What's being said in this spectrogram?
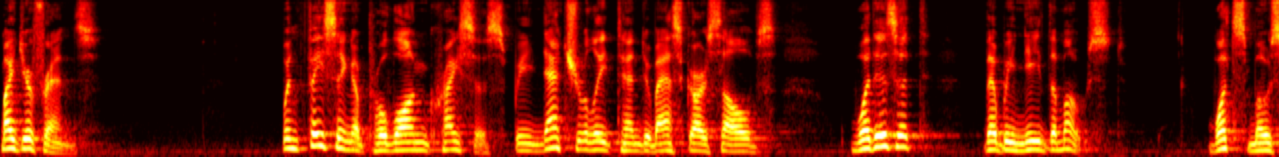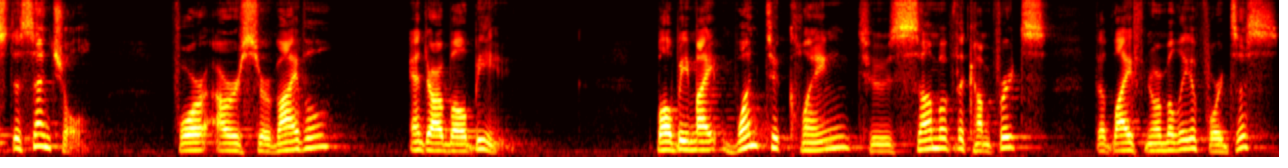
My dear friends, when facing a prolonged crisis, we naturally tend to ask ourselves, what is it that we need the most? What's most essential for our survival and our well being? While we might want to cling to some of the comforts that life normally affords us,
